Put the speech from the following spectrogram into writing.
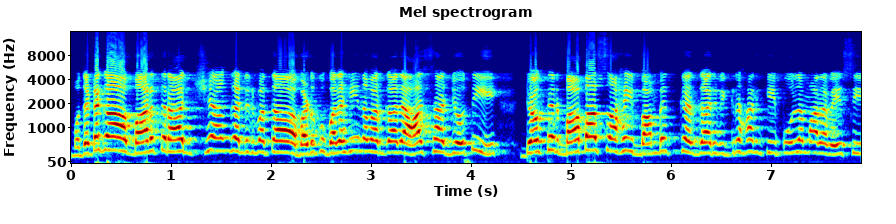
మొదటగా భారత రాజ్యాంగ నిర్మాత బడుగు బలహీన వర్గాల ఆశాజ్యోతి డాక్టర్ బాబాసాహెబ్ అంబేద్కర్ గారి విగ్రహానికి పూలమాల వేసి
